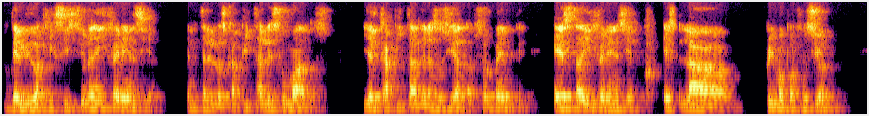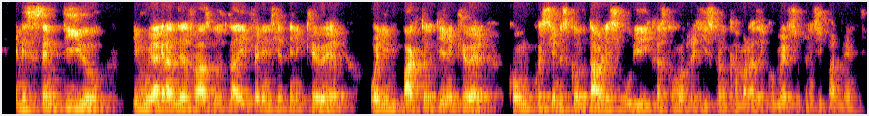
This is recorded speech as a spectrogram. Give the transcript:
debido a que existe una diferencia entre los capitales sumados y el capital de la sociedad absorbente. Esta diferencia es la prima por fusión. En ese sentido, y muy a grandes rasgos, la diferencia tiene que ver, o el impacto tiene que ver con cuestiones contables y jurídicas como el registro en cámaras de comercio principalmente.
